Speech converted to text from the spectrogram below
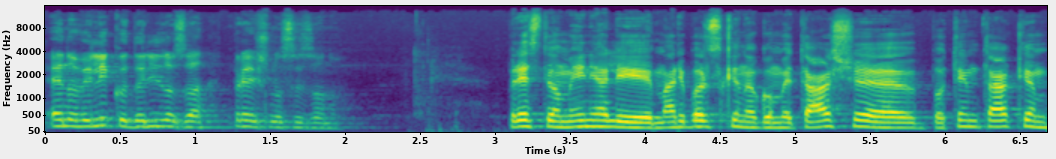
eno veliko darilo za prejšnjo sezono. Prej ste omenjali mariborske nogometaše, potem takem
